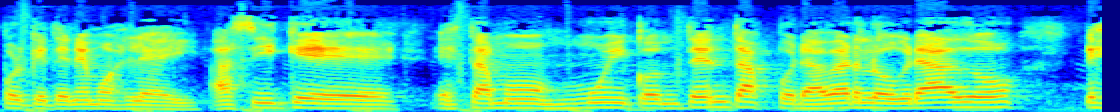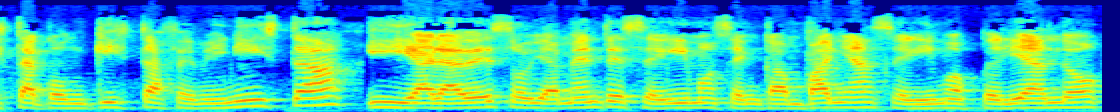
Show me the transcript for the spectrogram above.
porque tenemos ley. Así que estamos muy contentas por haber logrado esta conquista feminista y a la vez obviamente seguimos en campaña, seguimos peleando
